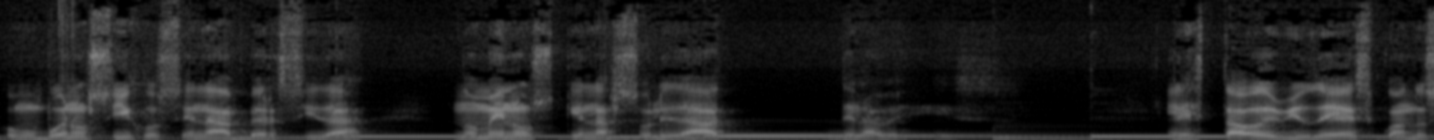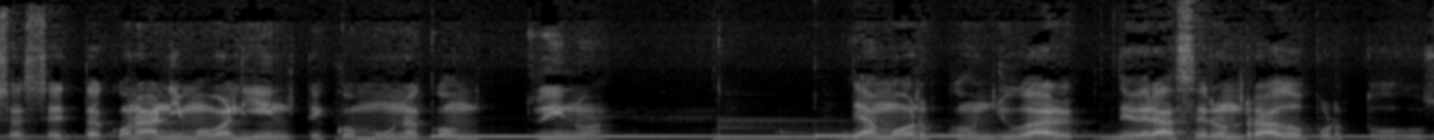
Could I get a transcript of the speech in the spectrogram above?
como buenos hijos en la adversidad, no menos que en la soledad de la vejez. El estado de viudez, cuando se acepta con ánimo valiente como una continua de amor conyugal, deberá ser honrado por todos.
